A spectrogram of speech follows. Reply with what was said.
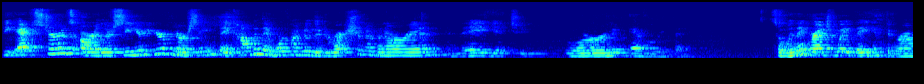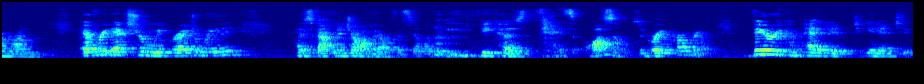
The externs are in their senior year of nursing. They come and they work under the direction of an RN, and they get to learn everything. So when they graduate, they hit the ground running. Every extern we've graduated has gotten a job at our facility because it's awesome. It's a great program. Very competitive to get into.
